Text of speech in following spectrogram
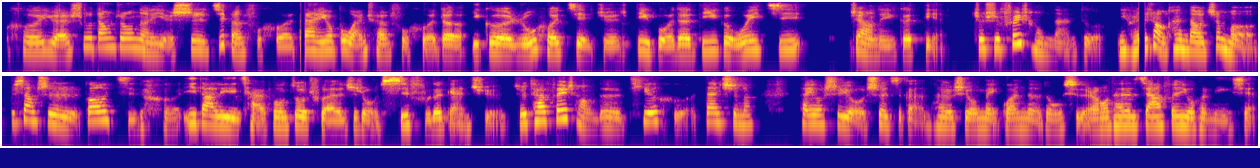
和原书当中呢也是基本符合，但又不完全符合的一个如何解决帝国的第一个危机这样的一个点，就是非常难得，你很少看到这么像是高级的 意大利裁缝做出来的这种西服的感觉，就是它非常的贴合，但是呢，它又是有设计感，它又是有美观的东西的，然后它的加分又很明显。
